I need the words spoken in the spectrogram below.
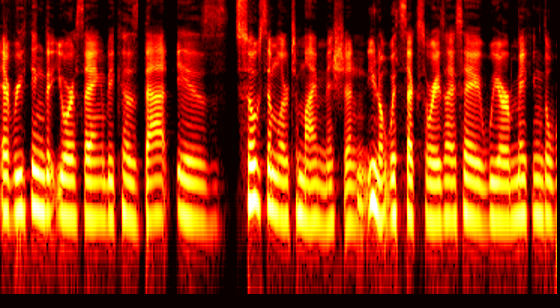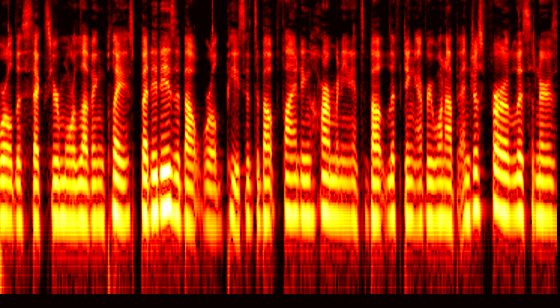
everything that you are saying because that is so similar to my mission. You know, with Sex Stories, I say we are making the world a sexier, more loving place, but it is about world peace. It's about finding harmony and it's about lifting everyone up. And just for our listeners,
